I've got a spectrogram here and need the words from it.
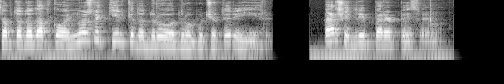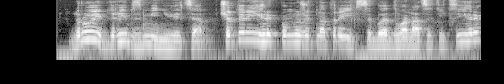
Тобто додатковий множник тільки до другого дробу 4y. Перший дріб переписуємо. Другий дріб змінюється. 4y помножить на 3х це буде 12xy.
